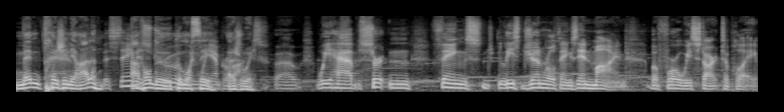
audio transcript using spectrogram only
même très générales, avant de commencer à jouer. Uh, we have certain things, at least general things, in mind before we start to play.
